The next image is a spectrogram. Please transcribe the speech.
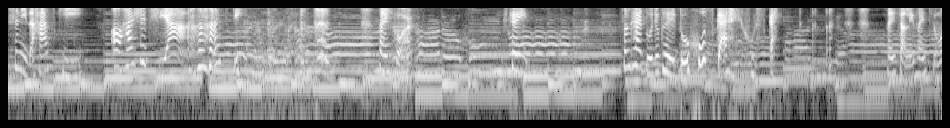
是你的 husky 哦，哈士奇啊，husky。欢迎果儿，这分开读就可以读 who sky who sky。欢迎小林，欢迎子墨。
